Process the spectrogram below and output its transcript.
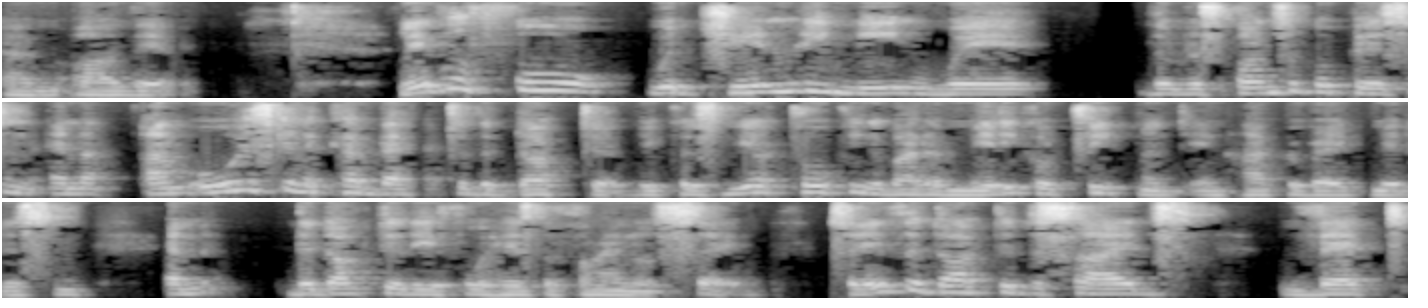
um, are there. Level four would generally mean where the responsible person, and I'm always going to come back to the doctor because we are talking about a medical treatment in hyperbaric medicine, and the doctor therefore has the final say. So if the doctor decides that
